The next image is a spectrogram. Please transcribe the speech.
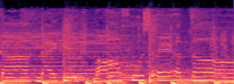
ca đại kỳ mò khu sẽ đau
